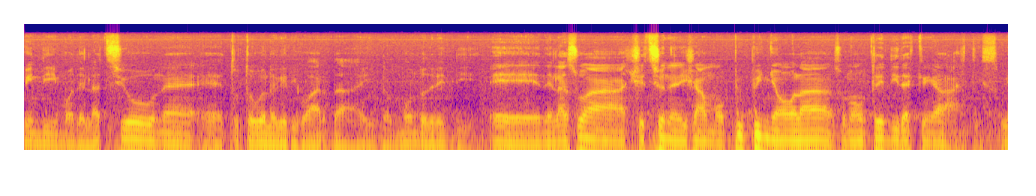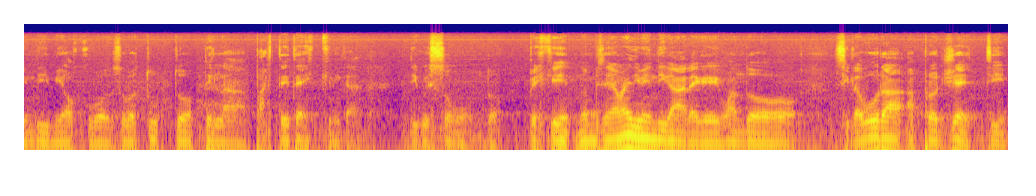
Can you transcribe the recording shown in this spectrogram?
quindi modellazione e tutto quello che riguarda il mondo 3D e nella sua accezione diciamo più pignola sono un 3D technical artist quindi mi occupo soprattutto della parte tecnica di questo mondo perché non bisogna mai dimenticare che quando si lavora a progetti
